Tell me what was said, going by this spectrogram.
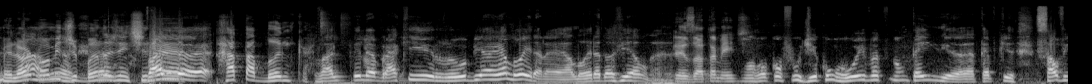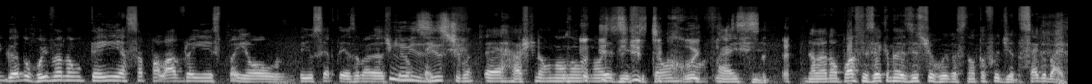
Melhor Ah, nome é. de banda É, argentina vale- é é- Rata Blanca. Vale lembrar que Rúbia é loira, né? A loira do avião, né? Exatamente. Não vou confundir com ruiva, que não tem. Até porque, salvo engano, ruiva não tem essa palavra em espanhol. Tenho certeza, mas acho que Não, não, existe lá. É, acho que não, não, não, não existe. existe Então, ruivas. é, enfim. Não, eu não posso dizer que não existe ruiva, senão eu tô fudido. Segue o baile.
